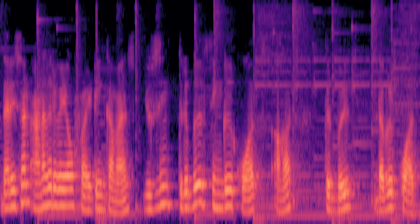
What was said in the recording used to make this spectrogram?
There is an another way of writing comments using triple single quotes or triple double quotes.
